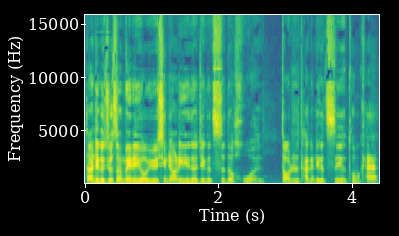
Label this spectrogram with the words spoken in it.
当然，这个角色魅力由于性张力的这个词的火，导致它跟这个词也脱不开。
